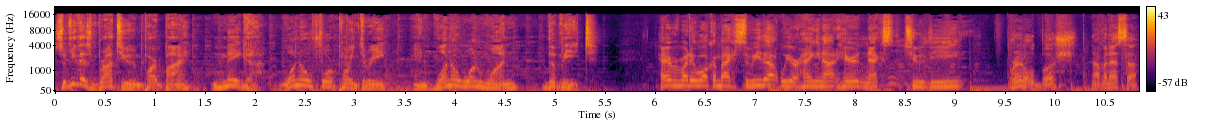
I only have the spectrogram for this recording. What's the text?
Suvida is brought to you in part by Mega 104.3 and 1011 The Beat. Hey everybody, welcome back to Suvida. We are hanging out here next to the brittle bush. Now Vanessa,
